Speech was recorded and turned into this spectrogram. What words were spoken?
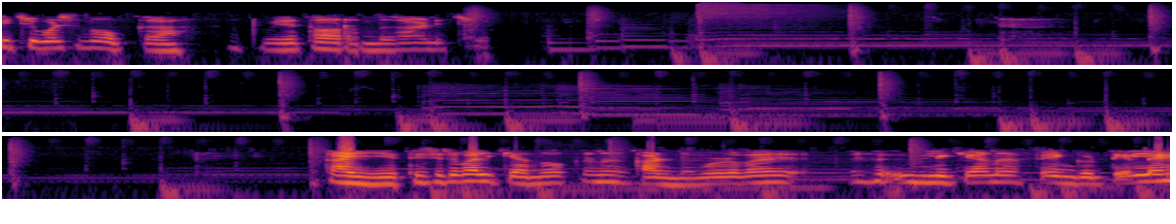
പിച്ചു പൊളിച്ച് നോക്കുക അപ്പൊ പിന്നെ തുറന്ന് കാണിച്ചു. കൈ എത്തിച്ചിട്ട് വലിക്കാൻ നോക്കണ്. കണ്ണു മുഴുവൻ ഇതിലേക്കാണ്. പെൺകുട്ടിയല്ലേ?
